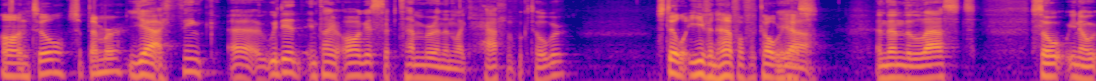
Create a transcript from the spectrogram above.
on till September. Yeah, I think uh, we did entire August, September, and then like half of October. Still, even half of October. Yes. And then the last, so you know,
